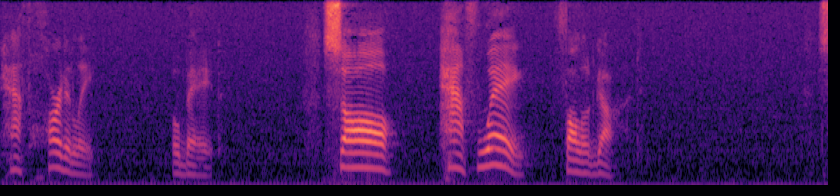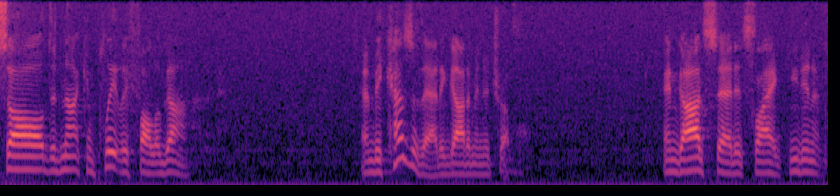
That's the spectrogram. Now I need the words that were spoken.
half heartedly obeyed. Saul halfway followed God. Saul did not completely follow God. And because of that, he got him into trouble. And God said, It's like you didn't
